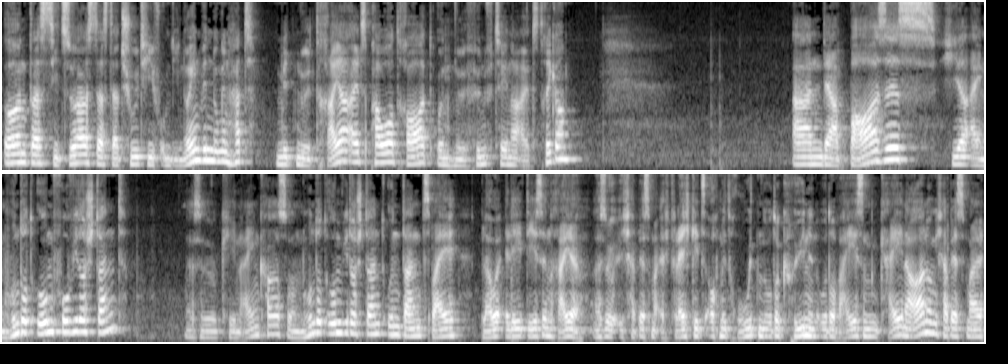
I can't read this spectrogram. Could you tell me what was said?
Und das sieht so aus, dass der Joule-Tief um die 9 Windungen hat mit 0,3er als Powerdraht und 0,15er als Trigger. An der Basis hier ein 100 Ohm Vorwiderstand, also kein 1K, sondern 100 Ohm Widerstand und dann zwei blaue LEDs in Reihe. Also ich habe jetzt mal, vielleicht geht es auch mit roten oder grünen oder weißen, keine Ahnung. Ich habe jetzt mal,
